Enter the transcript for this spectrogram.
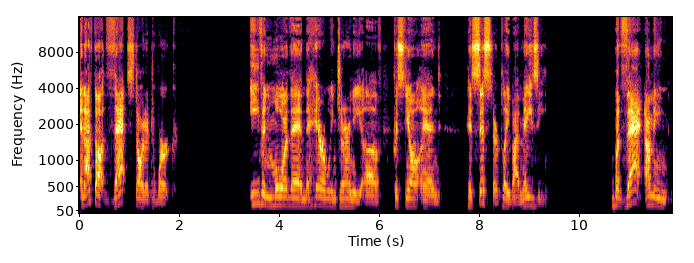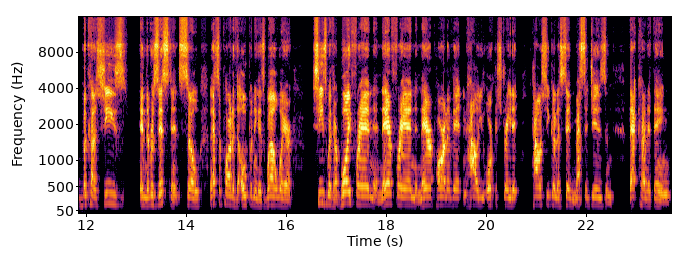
And I thought that started to work even more than the harrowing journey of Christian and his sister, played by Maisie. But that, I mean, because she's in the resistance. So that's a part of the opening as well, where she's with her boyfriend and their friend and they're part of it and how you orchestrate it. How is she going to send messages and that kind of thing?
